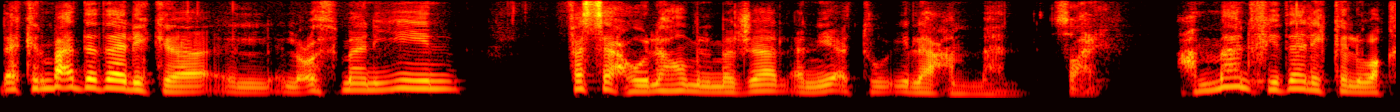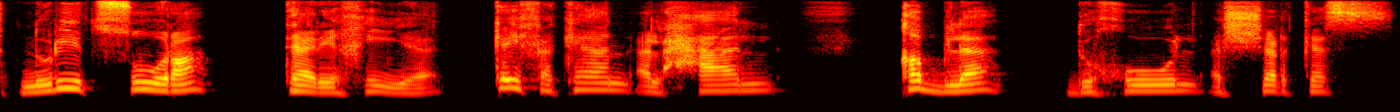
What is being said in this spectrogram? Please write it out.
لكن بعد ذلك ال- العثمانيين فسحوا لهم المجال أن يأتوا إلى عمان. صحيح. عمان في ذلك الوقت نريد صورة تاريخية كيف كان الحال قبل دخول الشركس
